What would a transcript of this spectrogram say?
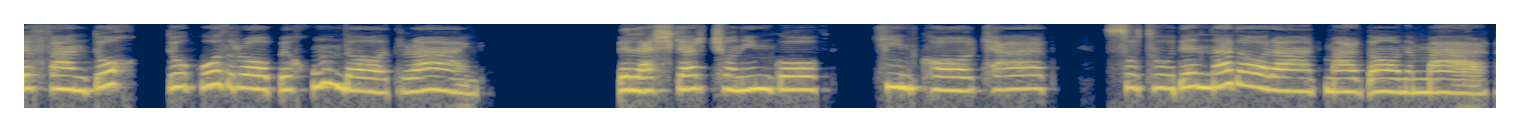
به فندق دو گل را به خون داد رنگ. به لشکر چنین گفت کاین کار کرد ستوده ندارند مردان مرد.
